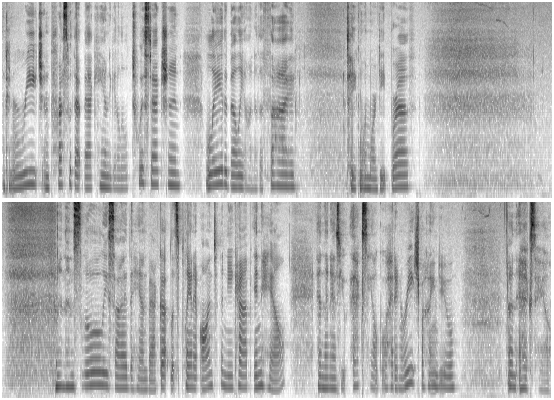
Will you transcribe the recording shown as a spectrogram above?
you can reach and press with that back hand to get a little twist action. Lay the belly onto the thigh. Take one more deep breath. And then slowly side the hand back up. Let's plant it onto the kneecap. Inhale. And then as you exhale, go ahead and reach behind you and exhale.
